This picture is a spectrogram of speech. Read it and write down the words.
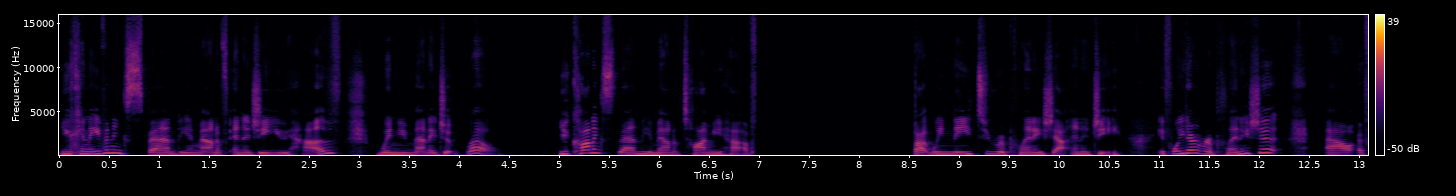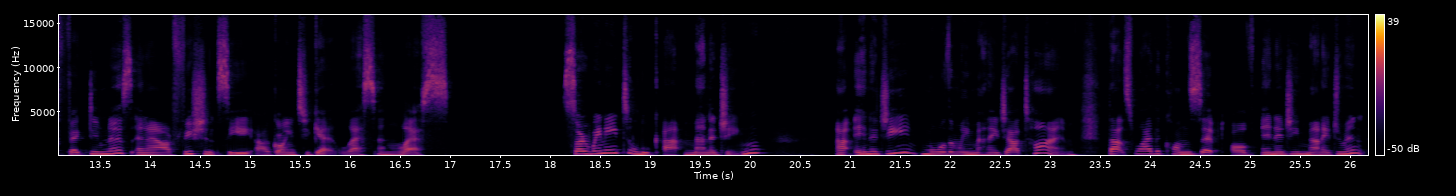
You can even expand the amount of energy you have when you manage it well. You can't expand the amount of time you have. But we need to replenish our energy. If we don't replenish it, our effectiveness and our efficiency are going to get less and less. So we need to look at managing our energy more than we manage our time. That's why the concept of energy management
